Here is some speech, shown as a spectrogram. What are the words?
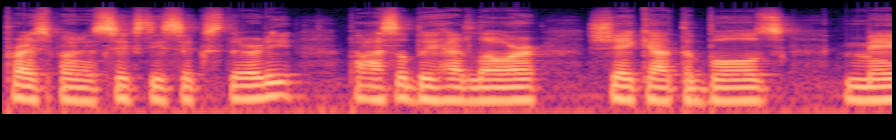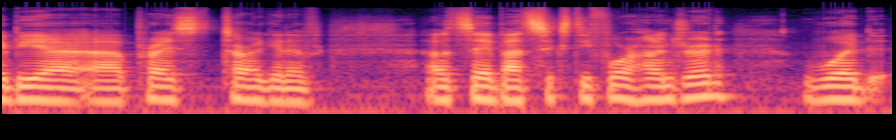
price point of 66.30, possibly head lower, shake out the bulls, maybe a, a price target of I would say about 6400 would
